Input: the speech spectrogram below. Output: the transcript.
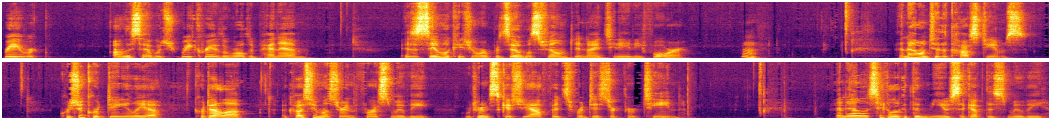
re on the set which recreated the world of Panem. It's the same location where Brazil was filmed in 1984. Hmm. And now onto the costumes. Christian Cordelia, Cordella, a costume illustrator in the first movie, returned to sketch the outfits for District 13. And now let's take a look at the music of this movie.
